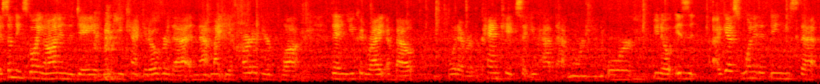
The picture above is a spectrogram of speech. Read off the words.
if something's going on in the day and maybe you can't get over that and that might be a part of your block, then you could write about whatever, the pancakes that you had that morning or, you know, is it I guess one of the things that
